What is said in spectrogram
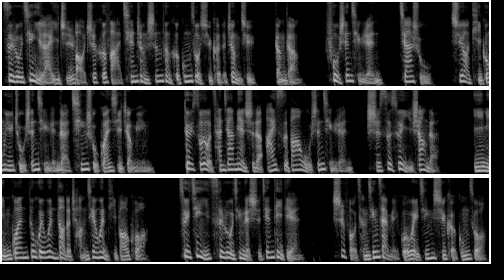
自入境以来一直保持合法签证身份和工作许可的证据等等。副申请人家属需要提供与主申请人的亲属关系证明。对所有参加面试的 I 四八五申请人，十四岁以上的移民官都会问到的常见问题包括：最近一次入境的时间、地点，是否曾经在美国未经许可工作，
